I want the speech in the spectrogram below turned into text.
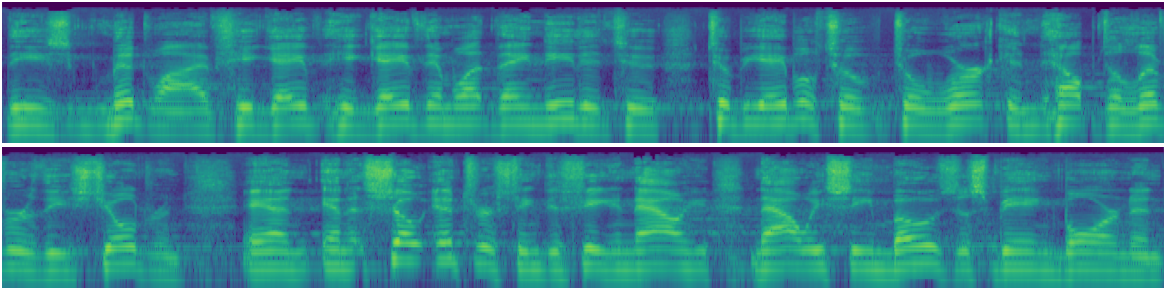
these midwives, he gave, he gave them what they needed to, to be able to, to work and help deliver these children. And, and it's so interesting to see now, now we see Moses being born, and,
